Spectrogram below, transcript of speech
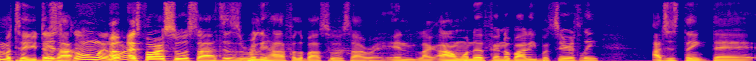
gonna tell you this. It's how, going, uh, Mark. as far as suicides, this is really how I feel about suicide rate. And like, I don't want to offend nobody, but seriously, I just think that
